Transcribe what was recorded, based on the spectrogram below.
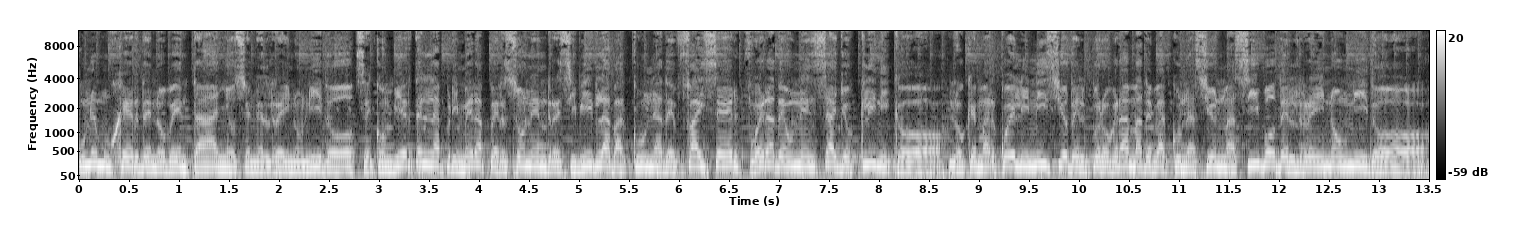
Una mujer de 90 años en el Reino Unido se convierte en la primera persona en recibir la vacuna de Pfizer fuera de un ensayo clínico, lo que marcó el inicio del programa de vacunación masivo del Reino Unido.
